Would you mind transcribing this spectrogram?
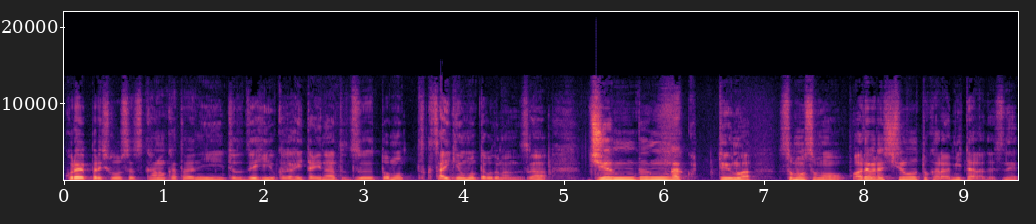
これはやっぱり小説家の方にちょっとぜひ伺いたいなとずっと思っ最近思ったことなんですが純文学っていうのはそもそも我々素人から見たらですね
